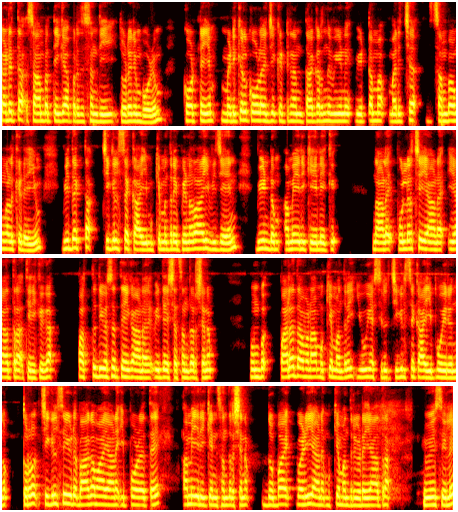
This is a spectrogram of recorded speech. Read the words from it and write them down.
കടുത്ത സാമ്പത്തിക പ്രതിസന്ധി തുടരുമ്പോഴും കോട്ടയം മെഡിക്കൽ കോളേജ് കെട്ടിടം തകർന്നു വീണ് വീട്ടമ്മ മരിച്ച സംഭവങ്ങൾക്കിടയും വിദഗ്ധ ചികിത്സക്കായി മുഖ്യമന്ത്രി പിണറായി വിജയൻ വീണ്ടും അമേരിക്കയിലേക്ക്. നാളെ പുലർച്ചെയാണ് യാത്ര തിരിക്കുക. പത്ത് ദിവസത്തേക്കാണ് വിദേശ സന്ദർശനം. മുമ്പ് പലതവണ മുഖ്യമന്ത്രി യു എസിൽ ചികിത്സക്കായി പോയിരുന്നു. തുടർ ചികിത്സയുടെ ഭാഗമായാണ് ഇപ്പോഴത്തെ അമേരിക്കൻ സന്ദർശനം. ദുബായ് വഴിയാണ് മുഖ്യമന്ത്രിയുടെ യാത്ര. യു എസിലെ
